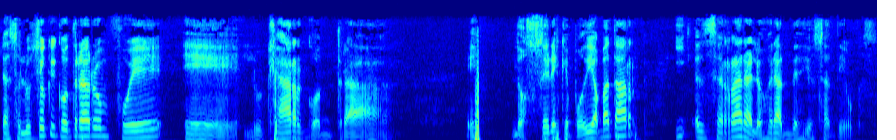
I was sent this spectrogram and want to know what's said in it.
La solución que encontraron fue eh, luchar contra eh, los seres que podían matar y encerrar a los grandes dioses antiguos.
